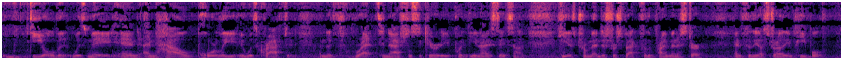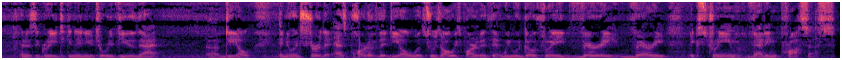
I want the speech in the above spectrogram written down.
deal that was made and, and how poorly it was crafted and the threat to national security it put the United States on. He has tremendous respect for the Prime Minister and for the Australian people and has agreed to continue to review that uh, deal and to ensure that as part of the deal, which was always part of it, that we would go through a very, very extreme vetting process.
